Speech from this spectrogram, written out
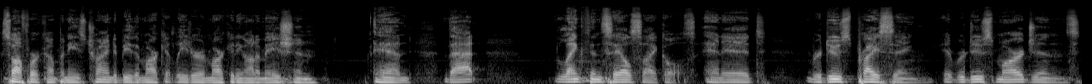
software companies trying to be the market leader in marketing automation. And that lengthened sales cycles and it reduced pricing it reduced margins.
